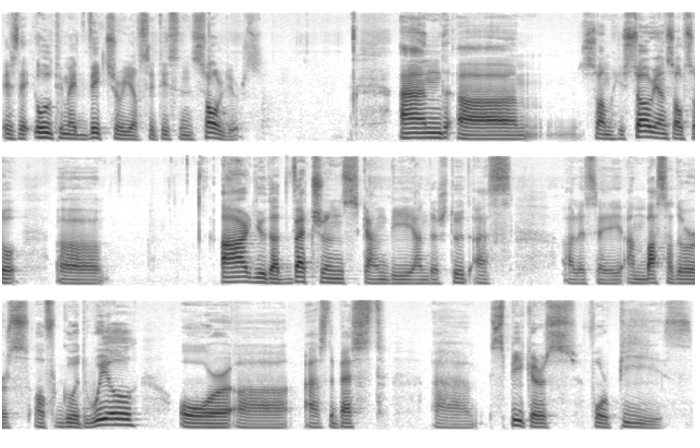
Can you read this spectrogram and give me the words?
is the ultimate victory of citizen soldiers. And um, some historians also uh, argue that veterans can be understood as, uh, let's say, ambassadors of goodwill or uh, as the best uh, speakers for peace.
